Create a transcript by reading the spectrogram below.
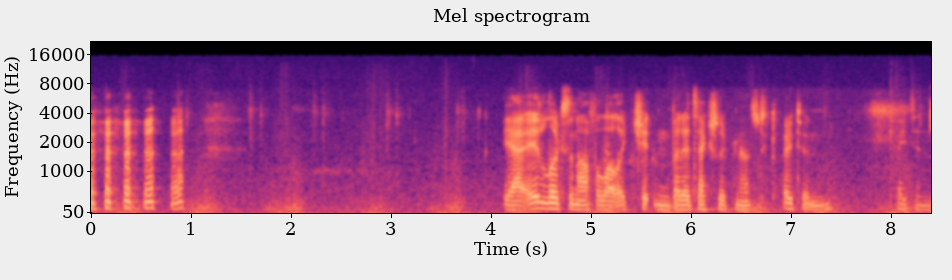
yeah, it looks an awful lot like chitin, but it's actually pronounced chitin. chitin.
